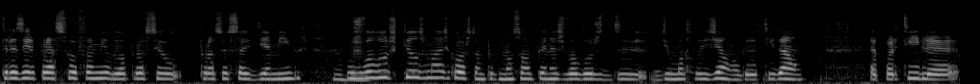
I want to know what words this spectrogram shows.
trazer para a sua família ou para o seu, para o seu seio de amigos os Uhum. valores que eles mais gostam, porque não são apenas valores de, de uma religião, a gratidão, a partilha,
